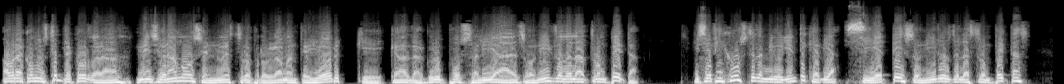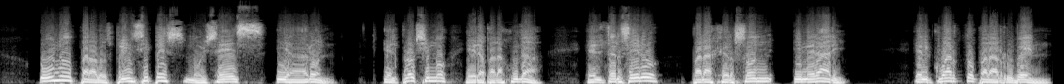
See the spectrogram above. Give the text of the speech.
Ahora, como usted recordará, mencionamos en nuestro programa anterior que cada grupo salía al sonido de la trompeta. ¿Y se fijó usted, amigo oyente, que había siete sonidos de las trompetas? Uno para los príncipes, Moisés y Aarón. El próximo era para Judá. El tercero para Gersón y Merari. El cuarto para Rubén.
